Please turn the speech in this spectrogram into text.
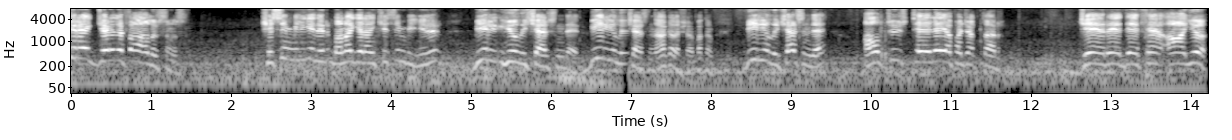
Direkt CRDF alırsınız. Kesin bilgidir. Bana gelen kesin bilgidir. Bir yıl içerisinde, bir yıl içerisinde arkadaşlar bakın bir yıl içerisinde 600 TL yapacaklar CRDFA'yı.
